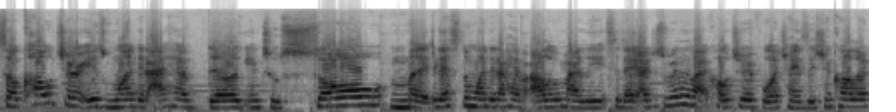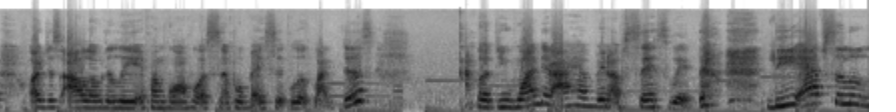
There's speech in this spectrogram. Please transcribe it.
So Culture is one that I have dug into so much. That's the one that I have all over my lid today. I just really like Culture for a transition color or just all over the lid if I'm going for a simple basic look like this but the one that I have been obsessed with the absolute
